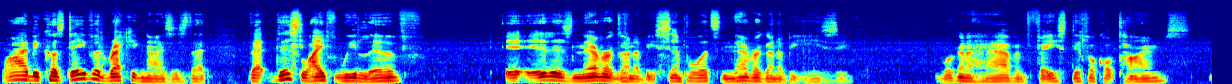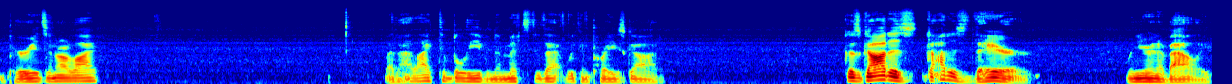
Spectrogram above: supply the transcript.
Why? Because David recognizes that that this life we live it, it is never going to be simple. It's never going to be easy. We're going to have and face difficult times and periods in our life. But I like to believe in the midst of that we can praise God. Because God is God is there when you're in a valley.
